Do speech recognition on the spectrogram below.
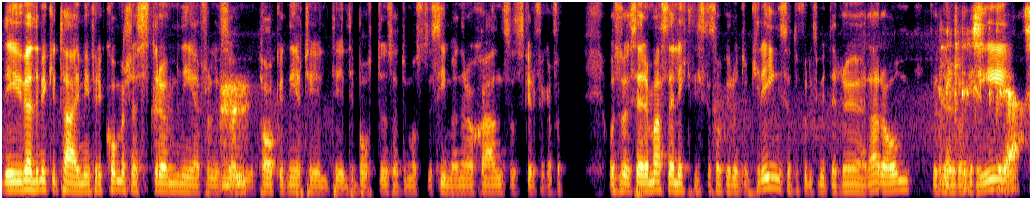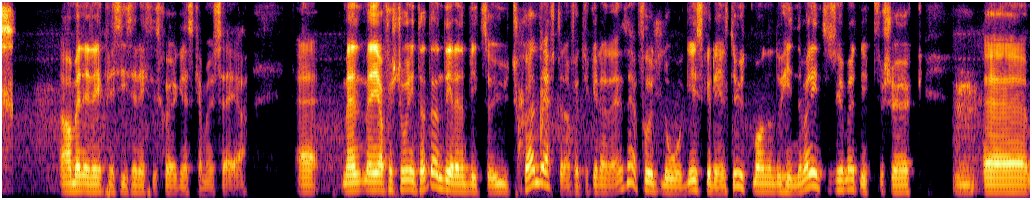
det är ju väldigt mycket timing för det kommer sån ström ner från liksom Mm. taket ner till, till, till botten så att du måste simma när du har chans och så ska du försöka få och så, så är det massa elektriska saker runt omkring så att du får liksom inte röra dem. För att Elektriskt det- gräs. Ja, men eller precis elektrisk sjögräs kan man ju säga. Eh, men, men jag förstår inte att den delen blivit så utskälld i efterhand, för jag tycker den är fullt logisk och det är lite utmanande och hinner man inte så gör man ett nytt försök. Mm. Eh,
